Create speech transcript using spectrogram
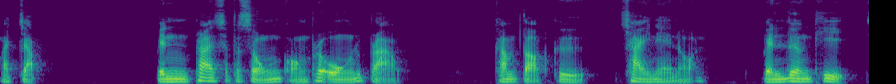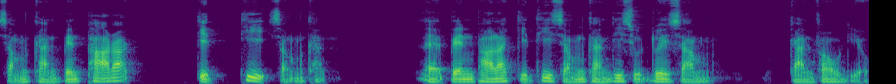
มาจับ เป็นพระราชประสงค์ของพระองค์หรือเปล่าคำตอบคือใช่แน่นอน เป็นเรื่องที่สำคัญเป็นภารกิจที่สำคัญ และเป็นภารกิจที่สำคัญที่สุดด้วยซ้ำการเฝ้าเดี่ยว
